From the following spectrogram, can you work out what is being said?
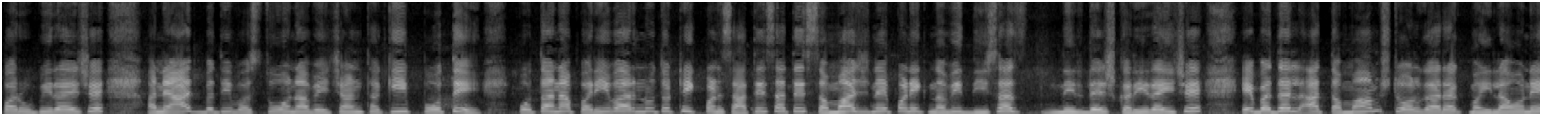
પર ઊભી રહે છે અને આ જ બધી વસ્તુઓના વેચાણ થકી પોતે પોતાના પરિવારનું તો ઠીક, પણ સાથે સાથે સમાજને પણ એક નવી દિશા નિર્દેશ કરી રહી છે. એ બદલ આ તમામ સ્ટોલગારક મહિલાઓને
